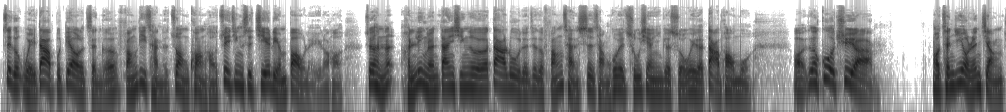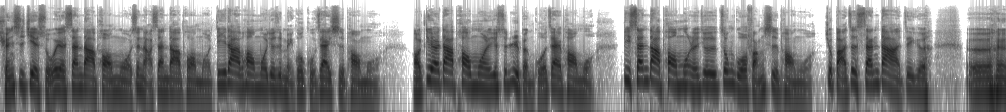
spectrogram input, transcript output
这个尾大不掉的整个房地产的状况哈，最近是接连暴雷了哈，所以很很令人担心说大陆的这个房产市场会不会出现一个所谓的大泡沫哦？那过去啊。哦，曾经有人讲，全世界所谓的三大泡沫是哪三大泡沫？第一大泡沫就是美国股债市泡沫，哦，第二大泡沫呢就是日本国债泡沫，第三大泡沫呢就是中国房市泡沫，就把这三大这个呃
